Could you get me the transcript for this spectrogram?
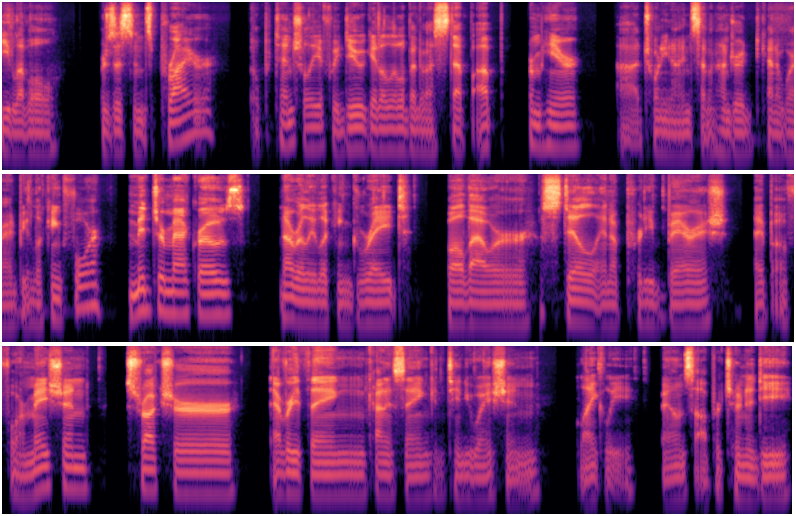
E level resistance prior. So potentially, if we do get a little bit of a step up from here, uh, 29,700 kind of where I'd be looking for. Midterm macros, not really looking great. 12 hour, still in a pretty bearish type of formation. Structure, everything kind of saying continuation, likely bounce opportunity,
